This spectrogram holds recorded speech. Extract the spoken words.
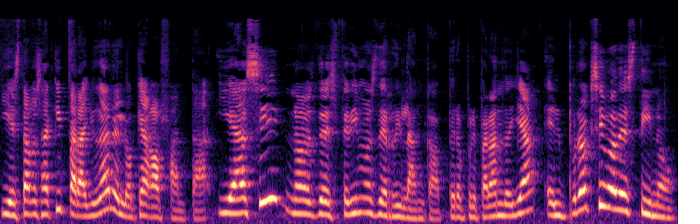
y estamos aquí para ayudar en lo que haga falta. Y así nos despedimos de Sri Lanka, pero preparando ya el próximo destino.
